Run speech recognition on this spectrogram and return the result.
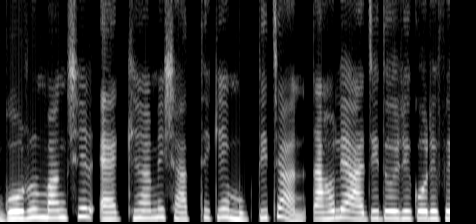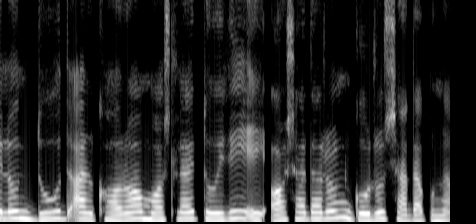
গরুর মাংসের এক একঘেয়েমি স্বাদ থেকে মুক্তি চান, তাহলে আজই তৈরি করে ফেলুন দুধ আর ঘরোয়া মশলায় তৈরি এই অসাধারণ গরুর সাদাপোনা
